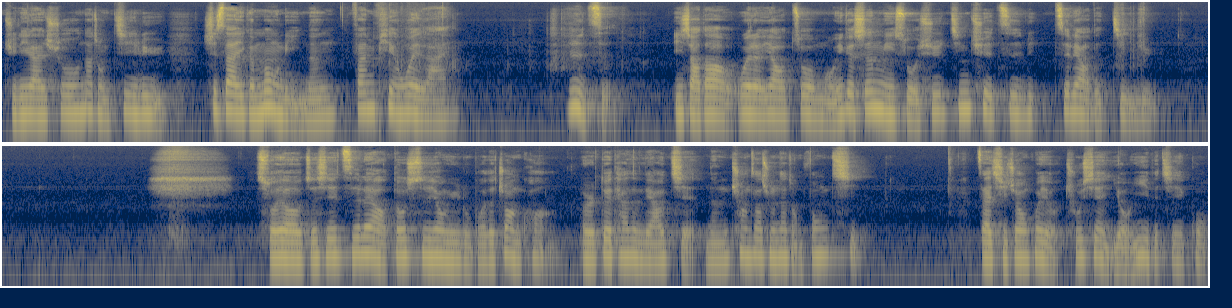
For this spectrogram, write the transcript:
举例来说，那种纪律是在一个梦里能翻遍未来日子，以找到为了要做某一个声明所需精确资资料的纪律。所有这些资料都适用于鲁伯的状况，而对他的了解能创造出那种风气，在其中会有出现有益的结果。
